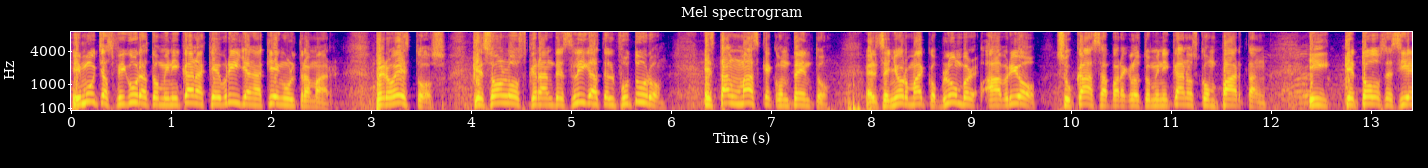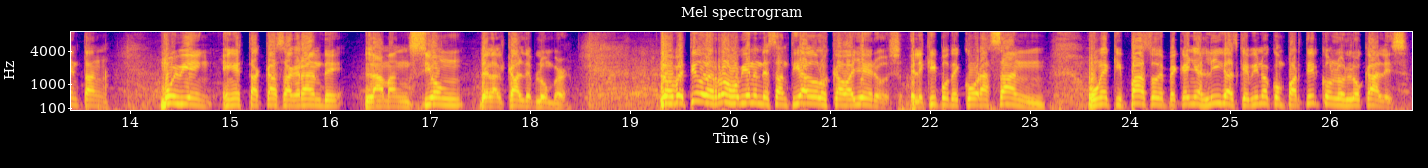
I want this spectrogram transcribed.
y muchas figuras dominicanas que brillan aquí en Ultramar. Pero estos, que son los grandes ligas del futuro, están más que contentos. El señor Michael Bloomberg abrió su casa para que los dominicanos compartan y que todos se sientan muy bien en esta casa grande la mansión del alcalde Bloomberg. Los vestidos de rojo vienen de Santiago de los Caballeros, el equipo de Corazán, un equipazo de pequeñas ligas que vino a compartir con los locales.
